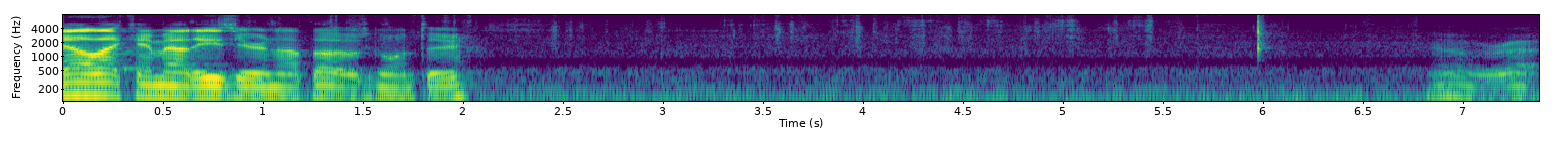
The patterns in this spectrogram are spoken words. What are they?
Well, that came out easier than I thought it was going to. All right.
